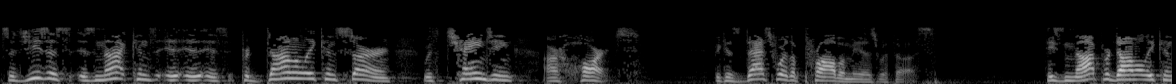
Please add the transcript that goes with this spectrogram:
So Jesus is not is predominantly concerned with changing our hearts because that's where the problem is with us. He's not predominantly con-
